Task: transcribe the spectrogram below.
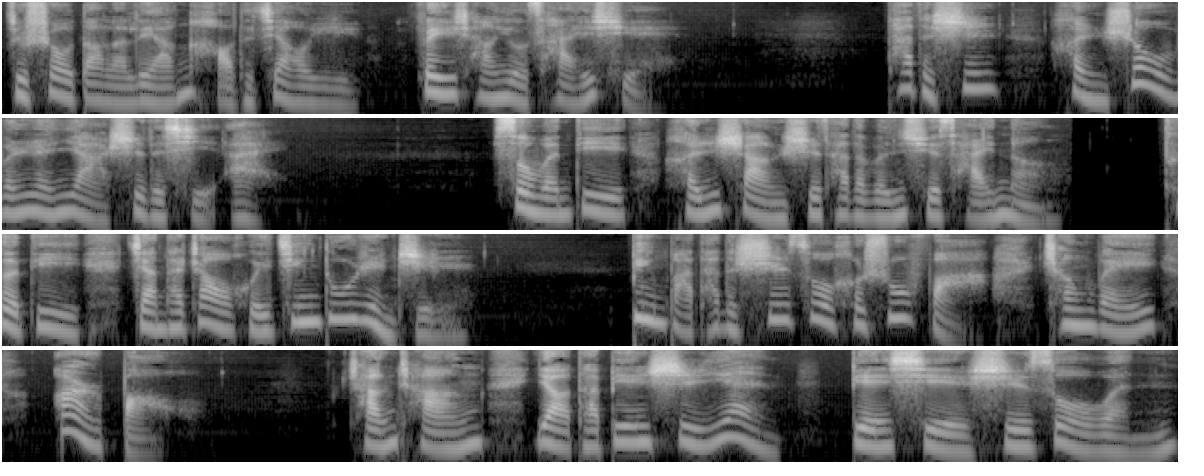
就受到了良好的教育，非常有才学。他的诗很受文人雅士的喜爱，宋文帝很赏识他的文学才能，特地将他召回京都任职，并把他的诗作和书法称为二宝。常常要他边试验边写诗作文。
